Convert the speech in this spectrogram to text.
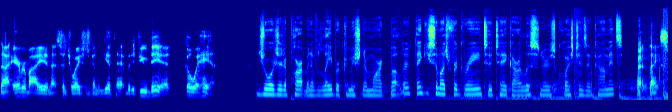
Not everybody in that situation is going to get that, but if you did, go ahead. Georgia Department of Labor Commissioner Mark Butler, thank you so much for agreeing to take our listeners' questions and comments. Right, thanks.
